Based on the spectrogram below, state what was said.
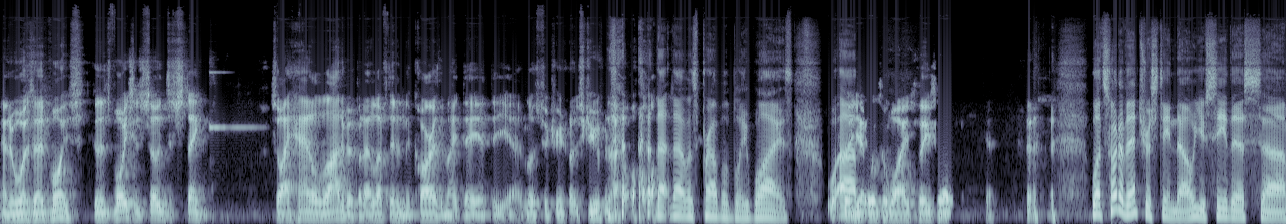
and it was that voice because his voice is so distinct. So I had a lot of it, but I left it in the car my day at the uh, Los Padrinos Juvenile Hall. that, that was probably wise. Um, so, yeah, it was a wise thing. So, yeah. well, it's sort of interesting, though. You see this, uh,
